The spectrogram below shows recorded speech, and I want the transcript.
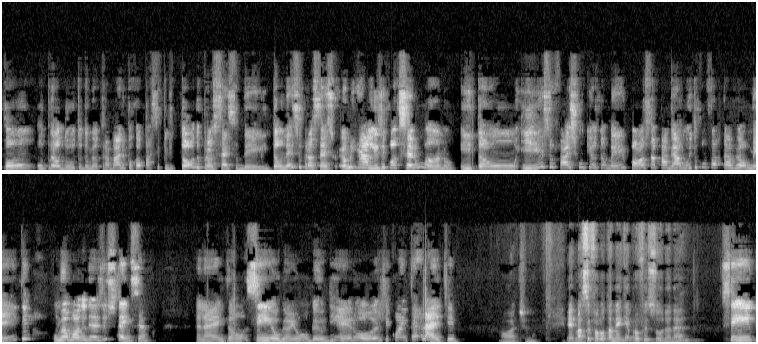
com o produto do meu trabalho, porque eu participo de todo o processo dele. Então, nesse processo, eu me realizo enquanto ser humano. Então, e isso faz com que eu também possa pagar muito confortavelmente o meu modo de existência. Né? Então, sim, eu ganho, ganho dinheiro hoje com a internet. Ótimo. É, mas você falou também que é professora, né? Sim,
